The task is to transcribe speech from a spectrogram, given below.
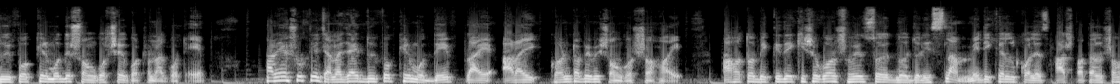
দুই পক্ষের মধ্যে সংঘর্ষের ঘটনা ঘটে। স্থানীয় সূত্রে জানা যায়, দুই পক্ষের মধ্যে প্রায় আড়াই ঘন্টাব্যাপী সংঘর্ষ হয়। আহত ব্যক্তিদের কিশোরগঞ্জ শহীদ সৈয়দ নজরুল ইসলাম মেডিকেল কলেজ হাসপাতাল সহ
